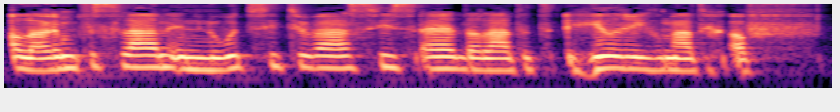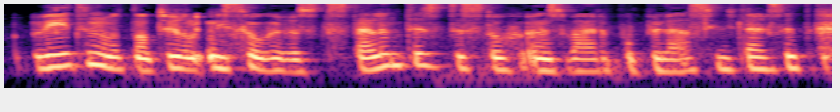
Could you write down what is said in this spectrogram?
alarm te slaan in noodsituaties. Dat laat het heel regelmatig afweten, wat natuurlijk niet zo geruststellend is. Het is toch een zware populatie die daar zit.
